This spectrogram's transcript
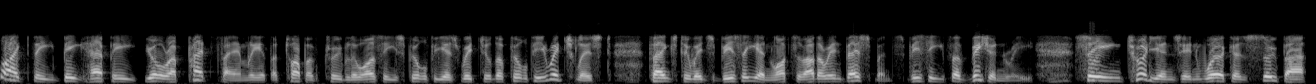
Like the big happy Eura Pratt family at the top of True Blue Aussie's filthiest rich of the filthy rich list, thanks to its Visy and lots of other investments. Visy for visionary, seeing trillions in workers' super,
